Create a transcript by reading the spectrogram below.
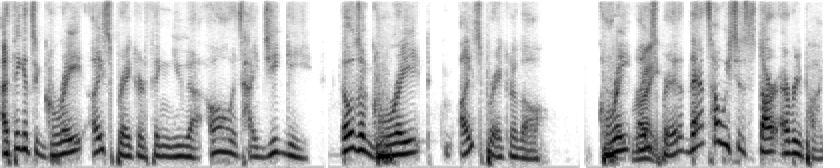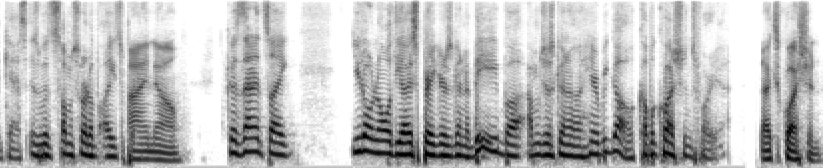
I think it's a great icebreaker thing you got. Oh, it's Hijigi. That was a great icebreaker, though. Great Right. icebreaker. That's how we should start every podcast is with some sort of icebreaker. I know. Because then it's like you don't know what the icebreaker is going to be, but I'm just gonna here we go. A couple questions for you. Next question.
